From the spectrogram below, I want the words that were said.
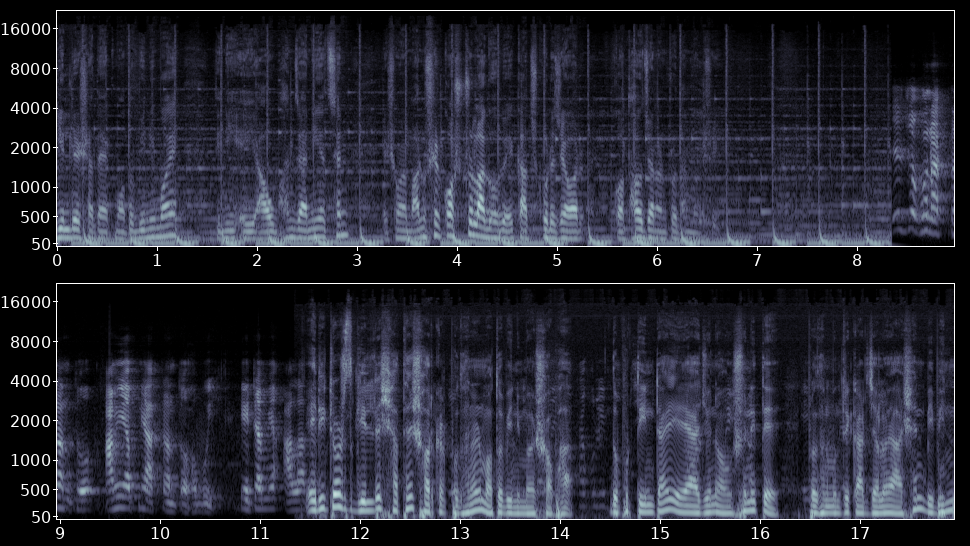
গিল্ডের সাথে এক মত বিনিময়ে তিনি এই আহ্বান জানিয়েছেন। এ সময় মানুষের কষ্ট লাঘবে কাজ করে যাওয়ার কথাও জানান প্রধানমন্ত্রী। যখন আক্রান্ত আমি আপনি আক্রান্ত হবই। এটা আমি এডিটর্স গিল্ডের সাথে সরকার প্রধানের মতবিনিময় সভা। দুপুর তিনটায় এই আয়োজনে অংশ নিতে প্রধানমন্ত্রী কার্যালয়ে আসেন বিভিন্ন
